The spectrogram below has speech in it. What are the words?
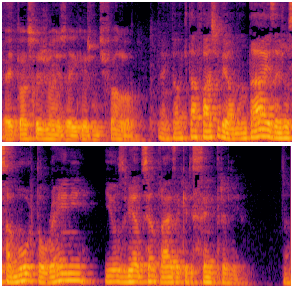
É, então as regiões aí que a gente falou. É, então aqui tá fácil de ver, ó, Nantais, Anjou-Samur, Touraine e os viados centrais, aquele centro ali. Né?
